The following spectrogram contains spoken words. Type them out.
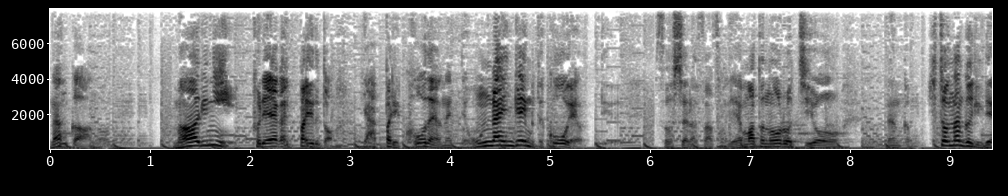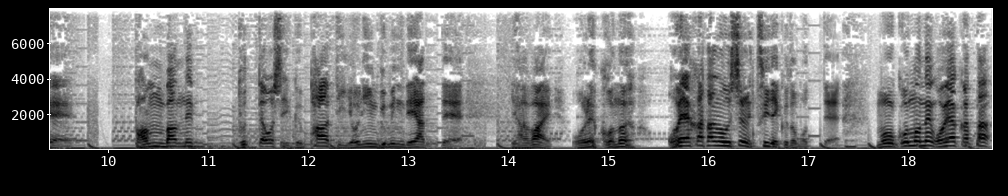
なんかあの、周りにプレイヤーがいっぱいいると、やっぱりこうだよねって、オンラインゲームってこうだよっていう。そしたらさ、そのヤマトのオロチを、なんか人殴りで、バンバンね、ぶっ倒していくパーティー4人組に出会って、やばい、俺この、親方の後ろについていくと思って、もうこのね、親方、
